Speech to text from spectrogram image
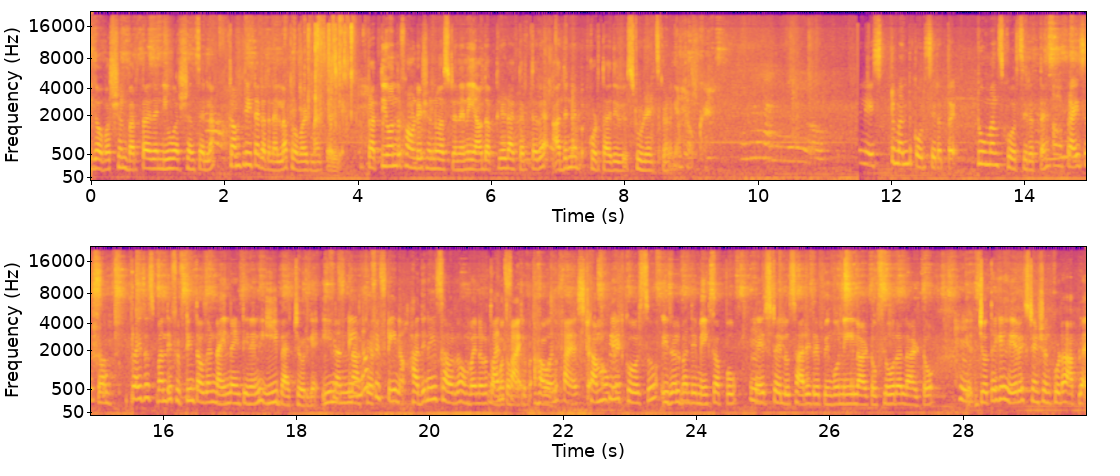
ಈಗ ವರ್ಷನ್ ಬರ್ತಾ ಇದೆ ನ್ಯೂ ವರ್ಷನ್ಸ್ ಎಲ್ಲ ಕಂಪ್ಲೀಟಾಗಿ ಅದನ್ನೆಲ್ಲ ಪ್ರೊವೈಡ್ ಮಾಡ್ತಾ ಇದ್ದೀವಿ. ಪ್ರತಿಯೊಂದು ಫೌಂಡೇಶನ್ನು ಅಷ್ಟೇ ಯಾವ್ದು ಅಪ್ಗ್ರೇಡ್ ಆಗ್ತಾ ಇರ್ತಾರೆ ಅದನ್ನೇ ಕೊಡ್ತಾ ಇದ್ದೀವಿ ಸ್ಟೂಡೆಂಟ್ಸ್ಗಳಿಗೆ ಓಕೆ ಎಷ್ಟು ಮಂದಿ ಕೋರ್ಸ್ ಇರುತ್ತೆ? ಟೂ ಮಂತ್ಸ್ ಕೋರ್ಸ್ ಇರುತ್ತೆ. ಪ್ರೈಸಸ್ ಪ್ರೈಸಸ್ ಬಂದು fifteen thousand nine ninety nine ಈ ಬ್ಯಾಚ್ ಅವ್ರಿಗೆ. ಈ ನನ್ನ 15 15 ಹದಿನೈದು ಸಾವಿರದ ಒಂಬೈನೂರ ತೊಂಬತ್ತೊಂಬತ್ತು ರೂಪಾಯಿ. ಹೌದು. ಕಂಪ್ಲೀಟ್ ಕೋರ್ಸು ಇದ್ರಲ್ಲಿ ಬಂದು makeup hairstyle sari draping nail art floral art ಜೊತೆಗೆ ಹೇರ್ ಎಕ್ಸ್ಟೆನ್ಷನ್ ಕೂಡ ಅಪ್ಲೈ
